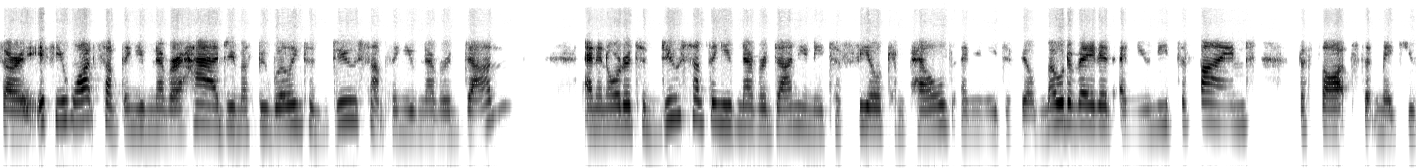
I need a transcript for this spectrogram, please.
sorry, if you want something you've never had, you must be willing to do something you've never done. And in order to do something you've never done, you need to feel compelled and you need to feel motivated and you need to find the thoughts that make you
